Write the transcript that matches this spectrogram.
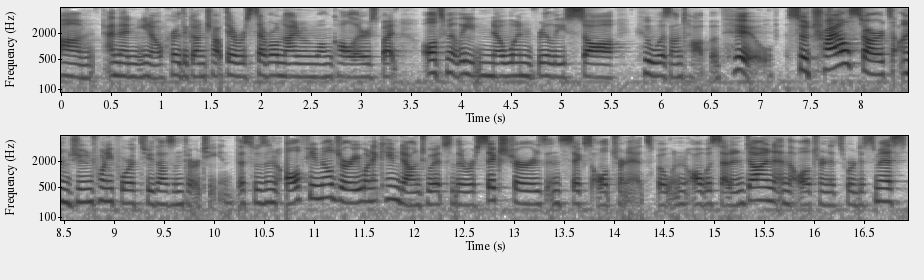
um, and then you know heard the gunshot. There were several 911 callers, but ultimately no one really saw who was on top of who. So trial starts on June 24, 2013. This was an all-female jury when it came down to it, so there were six jurors and six alternates. But when all was said and done and the alternates were dismissed,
